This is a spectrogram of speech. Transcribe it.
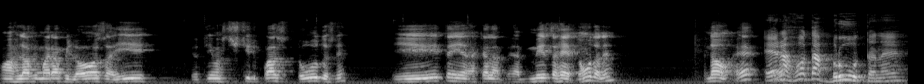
Umas lives maravilhosas aí, eu tenho assistido quase todas, né? E tem aquela mesa redonda, né? Não, é. Era é... roda bruta, né?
